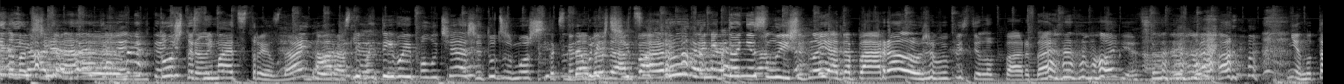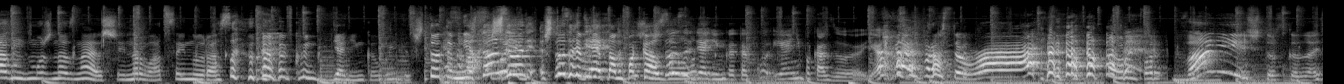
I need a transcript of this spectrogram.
это вообще э, то, что снимает стресс, да, иной раз. Либо ты его и получаешь, и тут же можешь, так сказать, Да, да, да, облегчиться. поору, но никто не слышит. Но я-то поорала, уже выпустила пар, да? Молодец. Не, ну так можно, знаешь, и нарваться иной раз. Какой-нибудь дяденька выйдет. Что ты мне, что, ты мне там Что за дяденька такой? Я не показываю. Я просто... Ване есть что сказать?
